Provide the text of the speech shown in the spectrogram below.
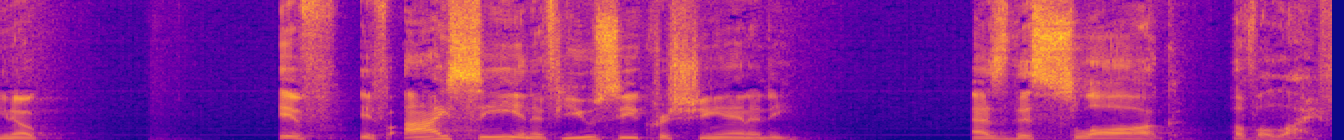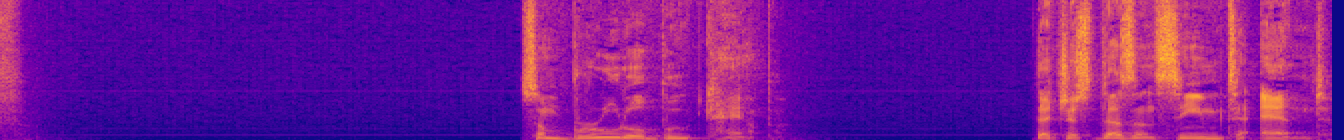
You know, if, if I see and if you see Christianity as this slog of a life, some brutal boot camp that just doesn't seem to end,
